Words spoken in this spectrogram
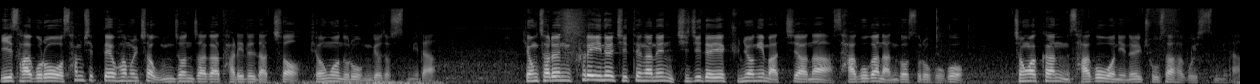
이 사고로 30대 화물차 운전자가 다리를 다쳐 병원으로 옮겨졌습니다. 경찰은 크레인을 지탱하는 지지대의 균형이 맞지 않아 사고가 난 것으로 보고 정확한 사고 원인을 조사하고 있습니다.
